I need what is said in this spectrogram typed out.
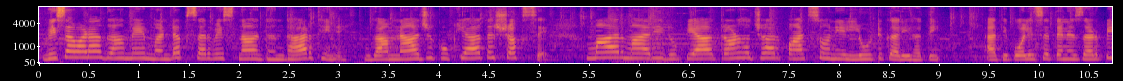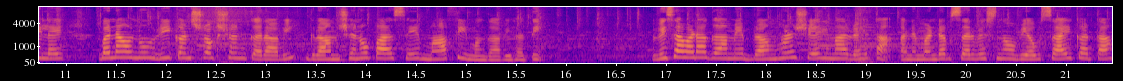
વિસાવાડા ગામે મંડપ સર્વિસના ધંધાર્થીને ગામના જ કુખ્યાત શખ્સે માર મારી રૂપિયા ત્રણ હજાર પાંચસોની લૂંટ કરી હતી. આથી પોલીસે તેને ઝડપી લઈ બનાવનું રિકન્સ્ટ્રક્શન કરાવી ગ્રામજનો પાસે માફી મંગાવી હતી. વિસાવાડા ગામે બ્રાહ્મણ શેરીમાં રહેતા અને મંડપ સર્વિસનો વ્યવસાય કરતા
